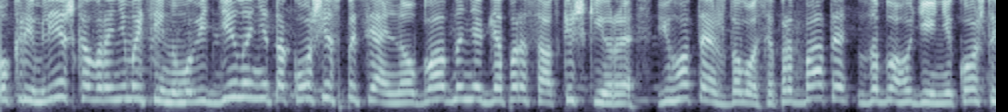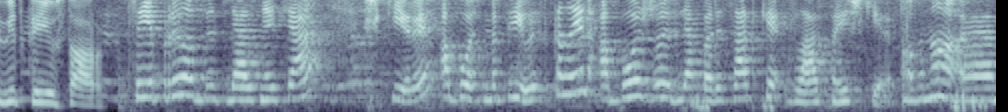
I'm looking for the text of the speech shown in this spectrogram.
Окрім ліжка, в реанімаційному відділенні також є спеціальне обладнання для пересадки шкіри. Його теж вдалося придбати за благодійні кошти від Київстар. Це є прилади для зняття шкіри або з мертвілих тканин, або ж для пересадки власної шкіри. Воно е,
